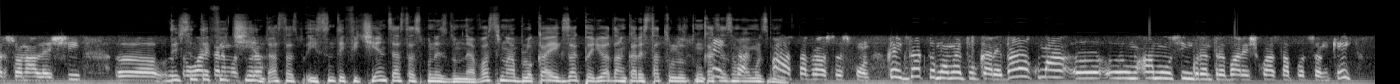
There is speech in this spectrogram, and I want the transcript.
personale și uh, Deci într-o sunt oarecare eficient, măsură- asta, îi sunt eficienți, asta spuneți dumneavoastră, în a bloca exact perioada în care statul încasează mai mulți bani. Asta vreau să spun. Că exact în momentul în care, da, acum uh, uh, am o singură întrebare și cu asta pot să închei. Uh,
